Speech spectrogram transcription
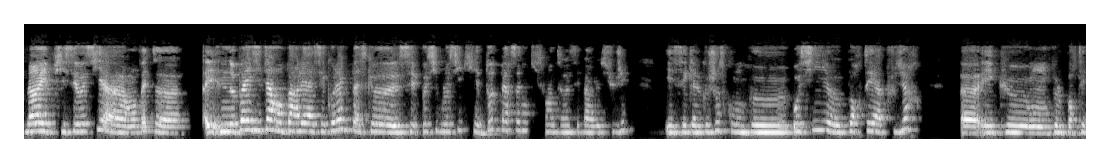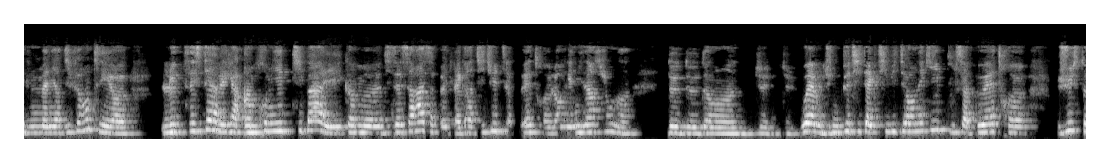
non, et puis c'est aussi, euh, en fait, euh, ne pas hésiter à en parler à ses collègues parce que c'est possible aussi qu'il y ait d'autres personnes qui soient intéressées par le sujet. Et c'est quelque chose qu'on peut aussi euh, porter à plusieurs. et que on peut le porter d'une manière différente et le tester avec un, premier petit pas et comme disait Sarah, ça peut être la gratitude, ça peut être l'organisation de, de, d'une petite activité en équipe ou ça peut être juste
